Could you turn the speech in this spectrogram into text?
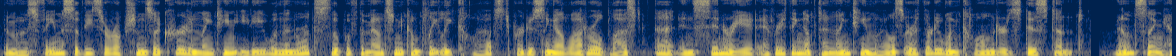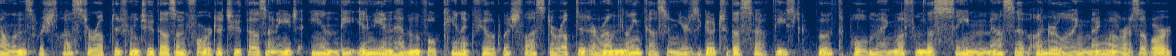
The most famous of these eruptions occurred in 1980 when the north slope of the mountain completely collapsed, producing a lateral blast that incinerated everything up to 19 miles or 31 kilometers distant. Mount St. Helens, which last erupted from 2004 to 2008, and the Indian Heaven volcanic field, which last erupted around 9,000 years ago to the southeast, both pull magma from the same massive underlying magma reservoir,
